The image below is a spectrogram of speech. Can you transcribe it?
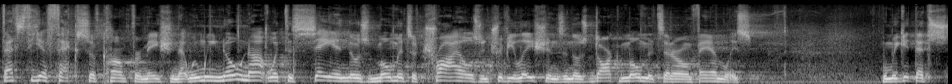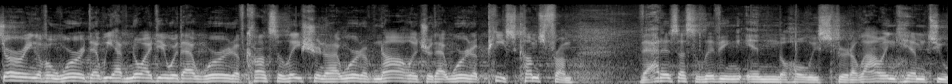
That's the effects of confirmation. That when we know not what to say in those moments of trials and tribulations and those dark moments in our own families, when we get that stirring of a word that we have no idea where that word of consolation or that word of knowledge or that word of peace comes from, that is us living in the Holy Spirit, allowing Him to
